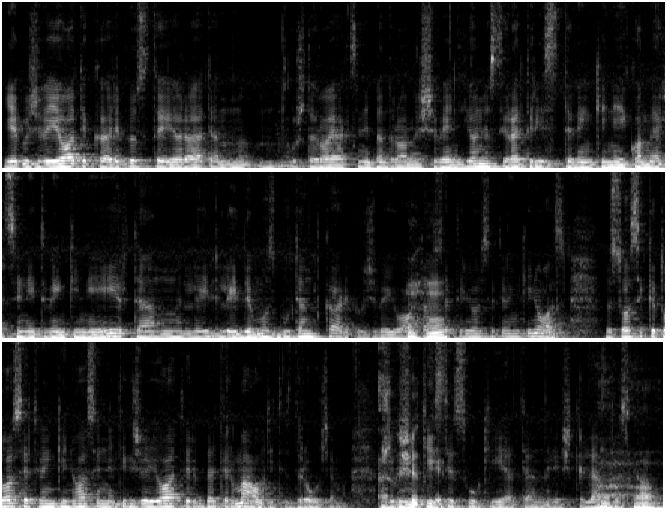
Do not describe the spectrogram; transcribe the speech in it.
Jeigu žvejoti karpius, tai yra ten uždaroji akcinė bendruomenė Šventjonės, yra trys tvenkiniai, komerciniai tvenkiniai ir ten lei- leidimus būtent karpių žvejoti Mhm. tose trijose tvenkiniuose. Visose kitose tvenkiniuose ne tik žvejoti, bet ir maudytis draudžiama. Žuvininkystės ūkija ten, reiškia, lentos Aha. kalba.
